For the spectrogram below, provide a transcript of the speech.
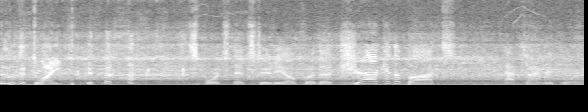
Look at Dwight. Sportsnet studio for the Jack in the Box halftime report.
